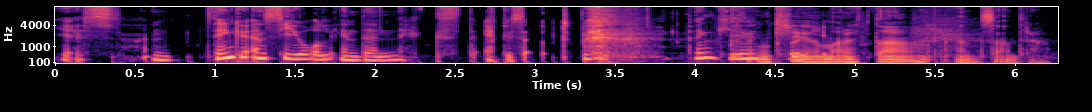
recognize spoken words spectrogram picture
Yes, and thank you, and see you all in the next episode. thank you. Thank you, Marta and Sandra. Thank you.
